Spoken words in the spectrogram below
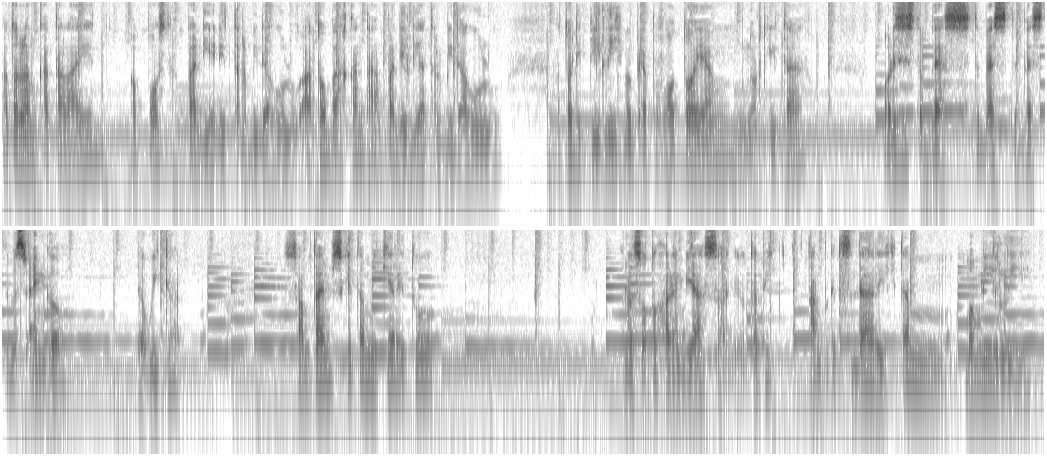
Atau dalam kata lain ngepost tanpa diedit terlebih dahulu atau bahkan tanpa dilihat terlebih dahulu atau dipilih beberapa foto yang menurut kita oh this is the best the best the best the best angle that we got. Sometimes kita mikir itu adalah suatu hal yang biasa gitu tapi tanpa kita sadari kita memilih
